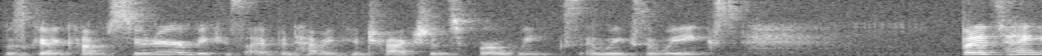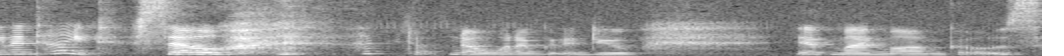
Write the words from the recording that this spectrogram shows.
was gonna come sooner because I've been having contractions for weeks and weeks and weeks, but it's hanging in tight. So I don't know what I'm gonna do if my mom goes,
